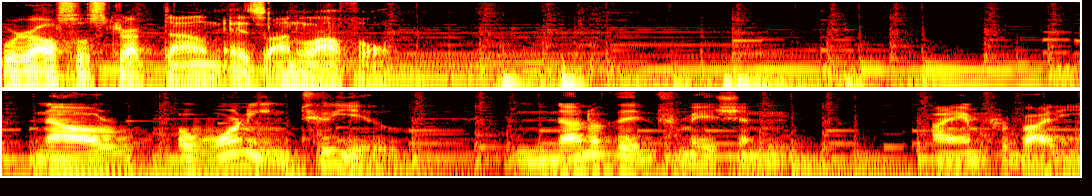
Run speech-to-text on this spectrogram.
were also struck down as unlawful. Now, a warning to you none of the information I am providing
